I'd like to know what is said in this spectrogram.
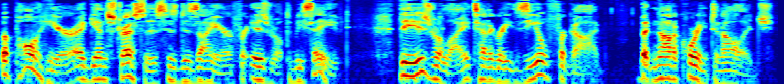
But Paul here again stresses his desire for Israel to be saved. The Israelites had a great zeal for God, but not according to knowledge.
